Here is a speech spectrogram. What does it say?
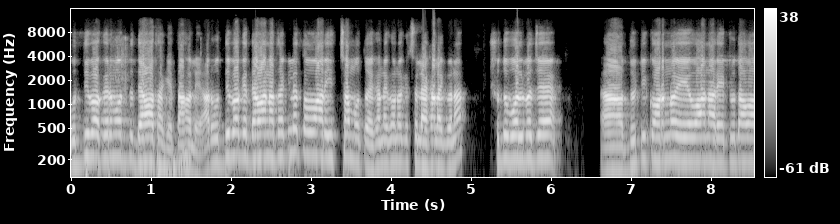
উদ্দীপকের মধ্যে দেওয়া থাকে তাহলে। আর উদ্দীপকে দেওয়া না থাকলে তো আর ইচ্ছা মতো এখানে কোনো কিছু লেখা লাগবে না। শুধু বলবে যে দুটি কর্ণ এ ওয়ান আর এ টু দেওয়া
